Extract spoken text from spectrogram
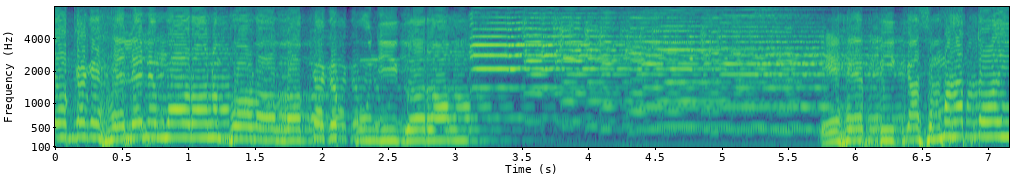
লোককে হেলেন মরণ বড় লোককে পুঁজি গরম। এহে বিকাশ মাহাতই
